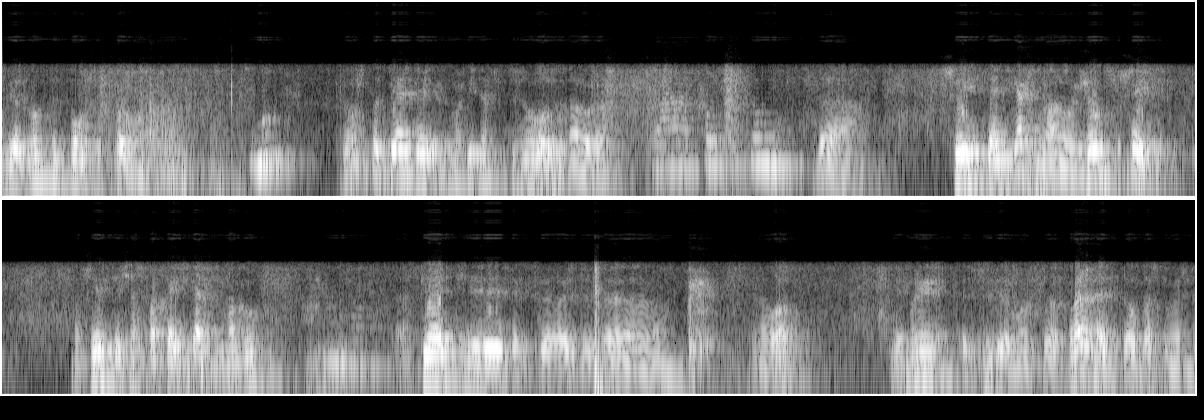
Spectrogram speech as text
вернуться к полшестому. Потому что пять мы видим, что тяжело для народа. Да. Шесть я никак не могу, еще лучше шесть. Но шесть я сейчас пока никак не могу. Пять, э, так сказать, это ну вот. И мы решили, может, правильно я сказал, да, что мы решили?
